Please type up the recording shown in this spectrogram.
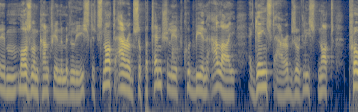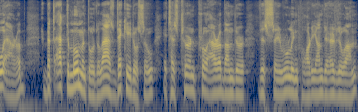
um, Muslim country in the Middle East. It's not Arab, so potentially it could be an ally against Arabs, or at least not pro-Arab. But at the moment, or the last decade or so, it has turned pro-Arab under this uh, ruling party under Erdogan.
